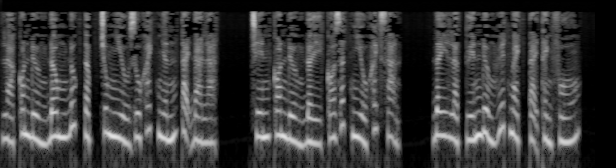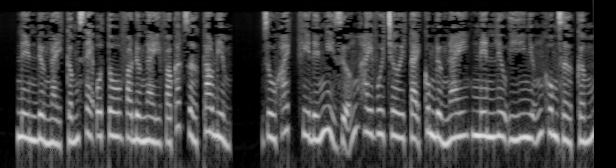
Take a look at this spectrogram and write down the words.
là con đường đông đúc tập trung nhiều du khách nhấn tại Đà Lạt. Trên con đường đầy có rất nhiều khách sạn. Đây là tuyến đường huyết mạch tại thành phố. Nên đường này cấm xe ô tô vào đường này vào các giờ cao điểm. Du khách khi đến nghỉ dưỡng hay vui chơi tại cung đường này nên lưu ý những khung giờ cấm.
